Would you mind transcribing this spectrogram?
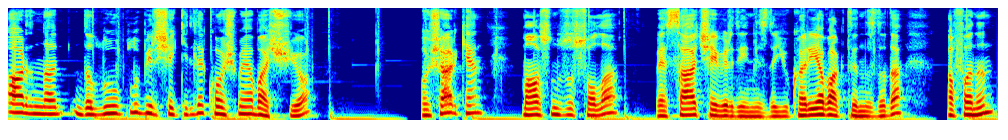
Ardından da loop'lu bir şekilde koşmaya başlıyor. Koşarken mouse'unuzu sola ve sağa çevirdiğinizde yukarıya baktığınızda da kafanın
